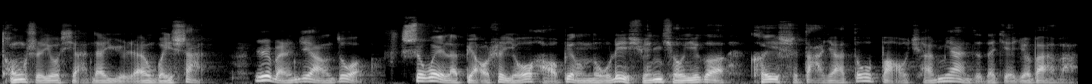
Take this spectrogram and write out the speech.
同时又显得与人为善。日本人这样做。是为了表示友好，并努力寻求一个可以使大家都保全面子的解决办法，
